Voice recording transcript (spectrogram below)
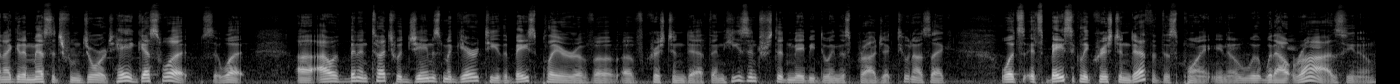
Then I get a message from George. Hey, guess what? So what? Uh, I've been in touch with James McGearty, the bass player of, uh, of Christian Death, and he's interested in maybe doing this project too. And I was like, well, it's, it's basically Christian Death at this point, you know, w- without Roz, you know.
